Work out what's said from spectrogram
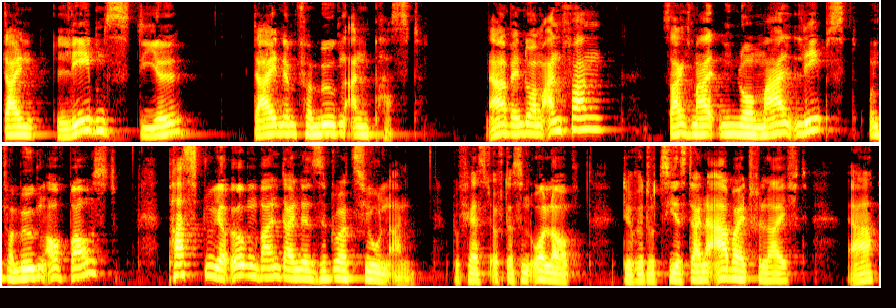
dein Lebensstil deinem Vermögen anpasst. Ja, wenn du am Anfang sag ich mal, normal lebst und Vermögen aufbaust, passt du ja irgendwann deine Situation an. Du fährst öfters in Urlaub, du reduzierst deine Arbeit vielleicht, ja,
